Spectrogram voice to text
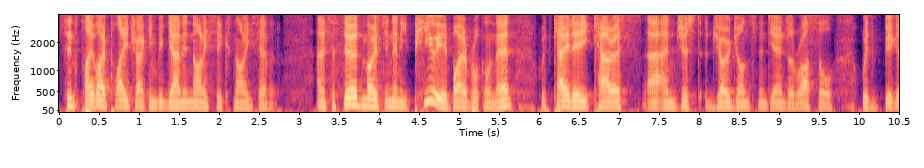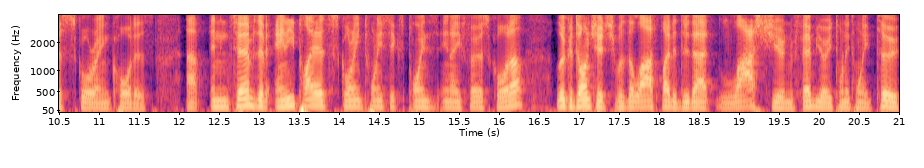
since play by play tracking began in 96 97 and it's the third most in any period by a Brooklyn Net, with KD, Caris, uh, and just Joe Johnson and D'Angelo Russell with bigger scoring quarters. Uh, and in terms of any player scoring 26 points in a first quarter, Luka Doncic was the last player to do that last year in February 2022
